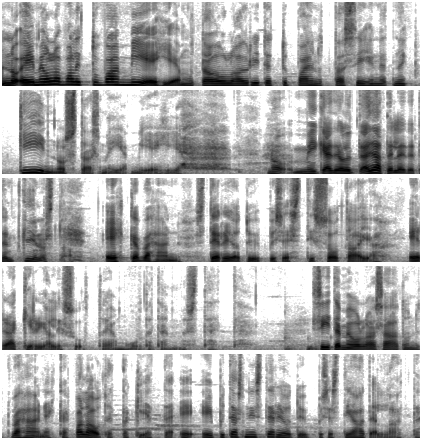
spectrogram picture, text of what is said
No ei me olla valittu vain miehiä, mutta ollaan yritetty painottaa siihen, että ne kiinnostaisi meidän miehiä. No mikä te olette ajatelleet, että nyt kiinnostaa? Ehkä vähän stereotyyppisesti sota ja eräkirjallisuutta ja muuta tämmöistä. Että siitä me ollaan saatu nyt vähän ehkä palautettakin, että ei, ei pitäisi niin stereotyyppisesti ajatella, että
